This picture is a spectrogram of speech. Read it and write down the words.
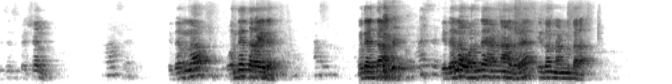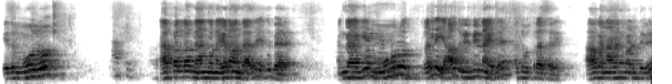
ದಿಸ್ ಇಸ್ ಸ್ಪೆಷಲ್ ಇದೆಲ್ಲ ಒಂದೇ ತರ ಇದೆ. ಗೊತ್ತಾಯ್ತಾ? ಇದೆಲ್ಲ ಒಂದೇ ಹಣ್ಣು ಆದರೆ ಇದೊಂದು ಹಣ್ಣು ತರ. ಇದು ಮೂರು ಆಪಲ್ ಮ್ಯಾಂಗೋನ ಏನೋ ಒಂದ್ ಆದ್ರೆ ಇದು ಬೇರೆ. ಹಂಗಾಗಿ ಮೂರರಲ್ಲಿ ಯಾವ್ದು ವಿಭಿನ್ನ ಇದೆ ಅದು ಉತ್ತರ ಸರಿ. ಆವಾಗ ನಾವೇನ್ ಮಾಡ್ತೀವಿ?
